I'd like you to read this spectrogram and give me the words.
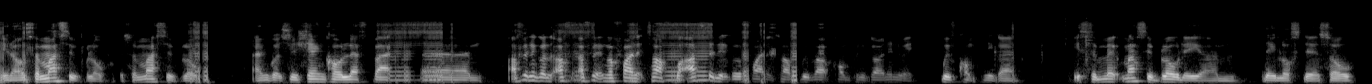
You know, it's a massive blow. It's a massive blow. And we've got Shevchenko left back. Um, I think they're gonna. I, I think they're gonna find it tough, but I still think they're gonna find it tough without Kompany going anyway. With Kompany going, it's a ma- massive blow they um they lost there. So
